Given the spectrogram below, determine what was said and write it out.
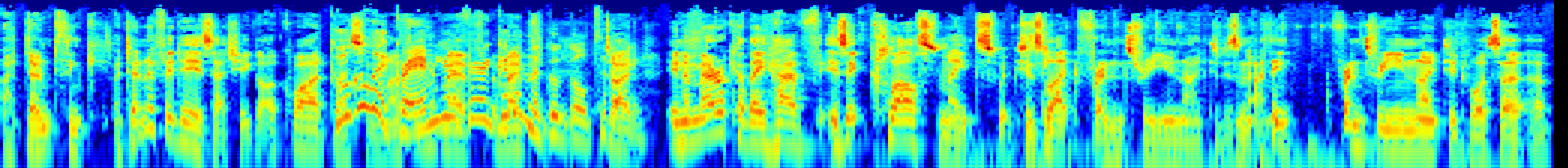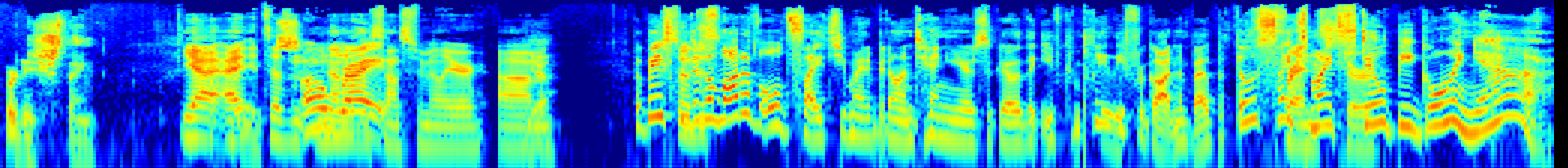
I don't think I don't know if it is actually it got acquired. Google someone. it, Graham. You're have- very good may on the Google today. died. In America, they have is it Classmates, which is like Friends Reunited, isn't it? I think Friends Reunited was a, a British thing. yeah, I, it doesn't. Oh, none of right. this sounds familiar. Um, Yeah. But basically, So there's this- a lot of old sites you might have been on 10 years ago that you've completely forgotten about, but those sites might still be going. Yeah.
